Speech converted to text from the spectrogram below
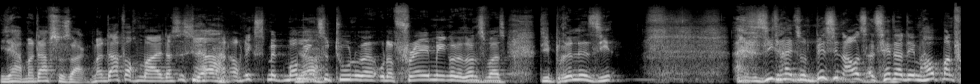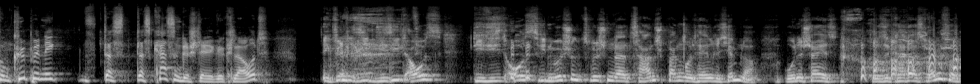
Ja, man darf so sagen. Man darf auch mal, das ist ja, Ja. hat auch nichts mit Mobbing Ja. zu tun oder, oder Framing oder sonst was. Die Brille sieht, also sieht halt so ein bisschen aus, als hätte er dem Hauptmann vom Köpenick das, das Kassengestell geklaut. Ich finde, die, die sieht aus, die sieht aus wie eine Mischung zwischen der Zahnspange und Heinrich Himmler. Ohne Scheiß. Das ist eine Katastrophe.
